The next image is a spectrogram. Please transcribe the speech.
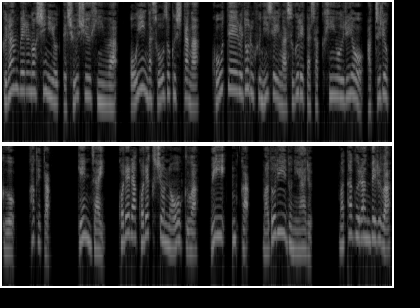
グランベルの死によって収集品は、オイーが相続したが、皇帝ルドルフ2世が優れた作品を売るよう圧力をかけた。現在、これらコレクションの多くは、ウィーンかマドリードにある。またグランベルは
